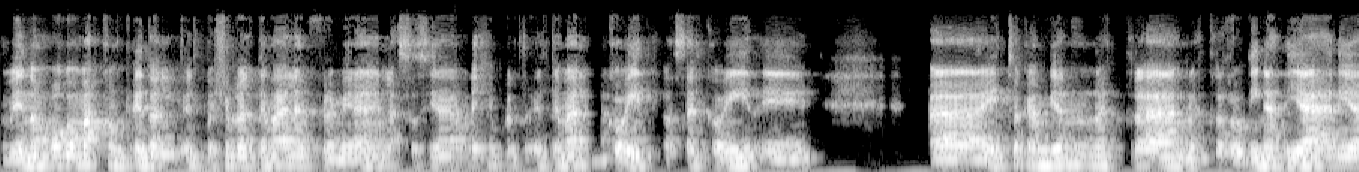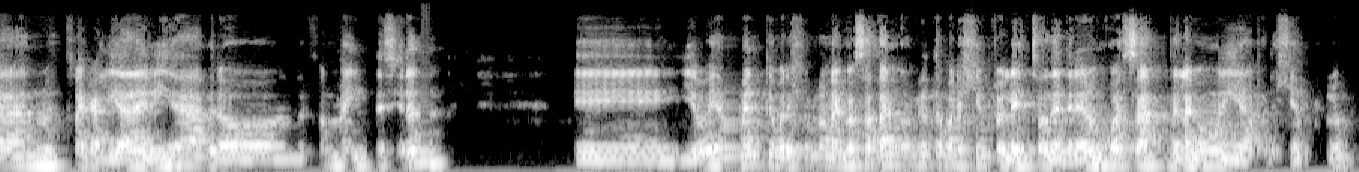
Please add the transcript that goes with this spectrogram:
viendo un poco más concreto, el, por ejemplo, el tema de la enfermedad en la sociedad, por ejemplo, el tema del COVID, o sea, el COVID eh, ha hecho cambiar nuestra, nuestras rutinas diarias, nuestra calidad de vida, pero de forma impresionante. Eh, y obviamente, por ejemplo, una cosa tan concreta, por ejemplo, el hecho de tener un WhatsApp de la comunidad, por ejemplo,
